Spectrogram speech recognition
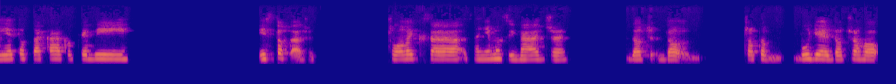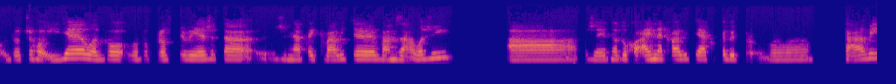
je to taká ako keby istota, že človek sa, sa nemusí báť, že do, do, čo to bude, do čoho, do čoho ide, lebo, lebo proste vie, že, tá, že na tej kvalite vám záleží a že jednoducho aj na kvalite ako keby kávy,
